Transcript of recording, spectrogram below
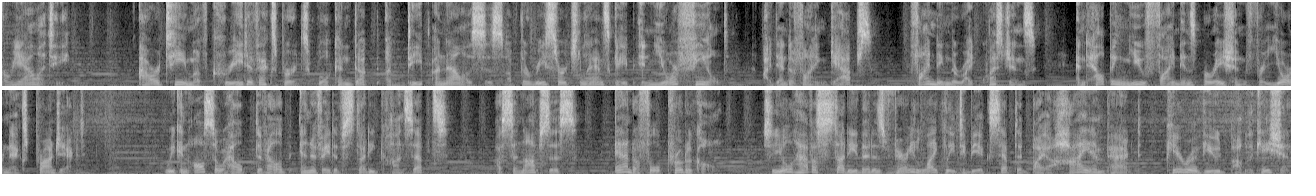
a reality. Our team of creative experts will conduct a deep analysis of the research landscape in your field, identifying gaps, finding the right questions, and helping you find inspiration for your next project. We can also help develop innovative study concepts, a synopsis, and a full protocol, so you'll have a study that is very likely to be accepted by a high impact, peer reviewed publication.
